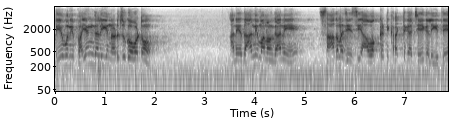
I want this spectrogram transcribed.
దేవుని భయం కలిగి నడుచుకోవటం అనే దాన్ని మనం కానీ సాధన చేసి ఆ ఒక్కటి కరెక్ట్గా చేయగలిగితే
